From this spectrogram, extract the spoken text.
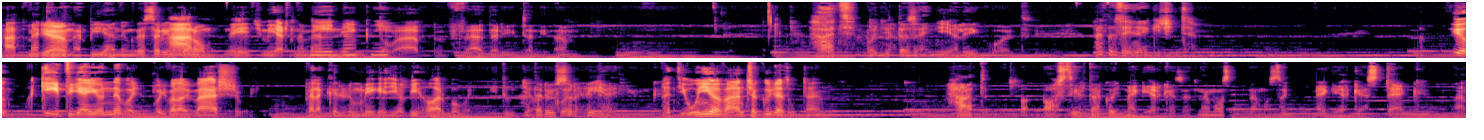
Hát meg Igen. kellene pihennünk, de szerintem... három, négy. Miért nem Négy mennénk napnyi. tovább felderíteni, nem? Hát, Vagy itt az ennyi elég volt? hát azért egy kicsit. Jön, két ilyen jönne, vagy, vagy valami más, belekerülünk még egy ilyen viharba, vagy ki tudja. Hát először pihenjünk. Hát jó, nyilván, csak ugye ezután. Hát azt írták, hogy megérkezett, nem azt, nem azt hogy megérkeztek, nem?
